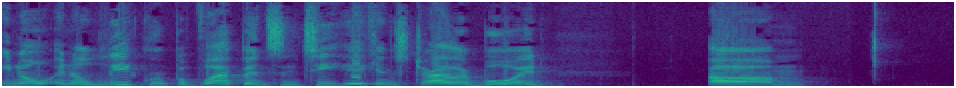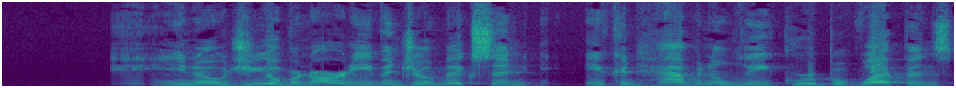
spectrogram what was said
you know an elite group of weapons in Tee Higgins, Tyler Boyd, um, you know Gio Bernard, even Joe Mixon. You can have an elite group of weapons,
